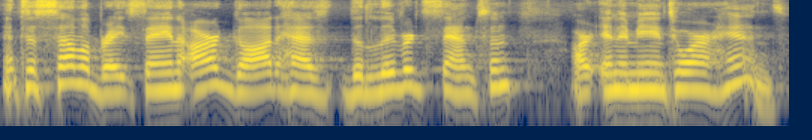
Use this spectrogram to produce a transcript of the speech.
and to celebrate, saying, Our God has delivered Samson, our enemy, into our hands.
